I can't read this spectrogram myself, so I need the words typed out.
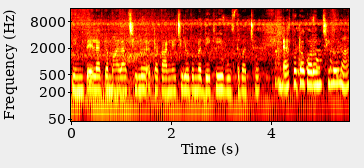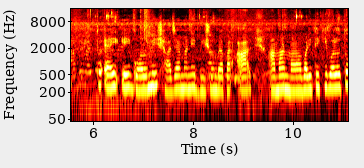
সিম্পল একটা মালা ছিল, একটা কানের ছিল, তোমরা দেখেই বুঝতে পারছ। এতটা গরম ছিল না তো এই এই গরমে সাজা মানে ভীষণ ব্যাপার। আর আমার মামা বাড়িতে কি বলো তো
